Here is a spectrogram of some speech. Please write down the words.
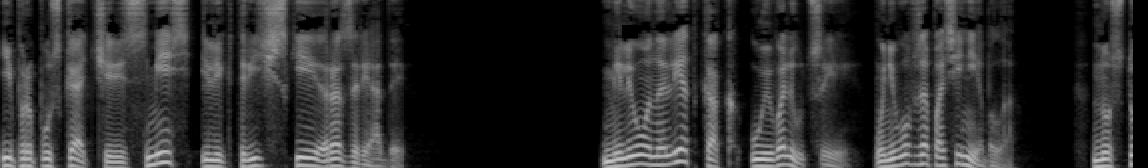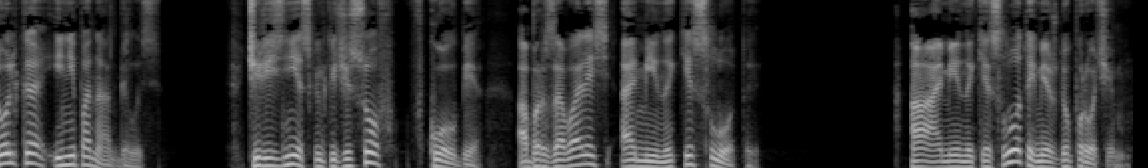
и пропускать через смесь электрические разряды. Миллиона лет, как у эволюции, у него в запасе не было. Но столько и не понадобилось. Через несколько часов в колбе образовались аминокислоты. А аминокислоты, между прочим,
